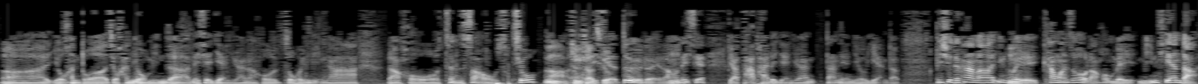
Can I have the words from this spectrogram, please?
呃，有很多就很有名的那些演员，然后周慧敏啊，然后郑少秋啊，嗯郑少秋然后那些对对对，然后嗯。那些比较大牌的演员，当年也有演的，必须得看呢，因为看完之后，然后每明天的，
